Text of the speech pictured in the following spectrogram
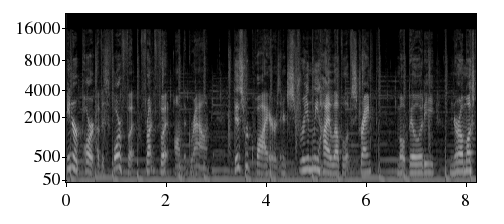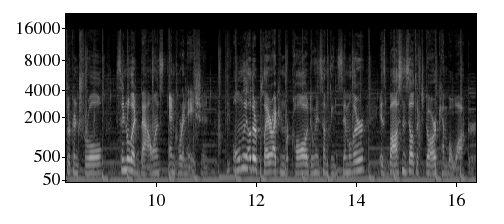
inner part of his forefoot, front foot on the ground. This requires an extremely high level of strength, mobility, neuromuscular control, single leg balance, and coordination. The only other player I can recall doing something similar is Boston Celtics guard Kemba Walker.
